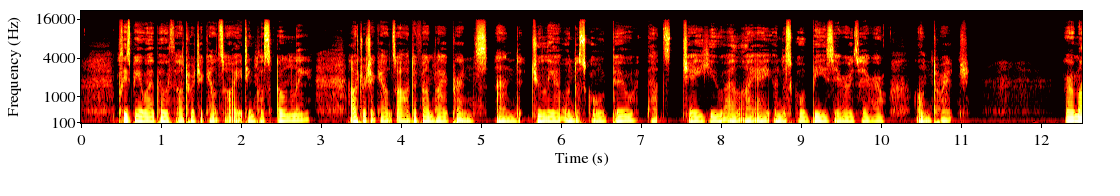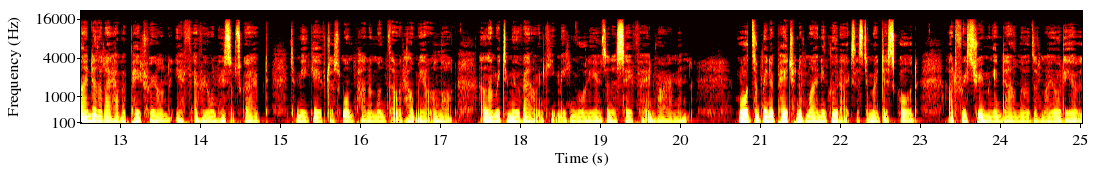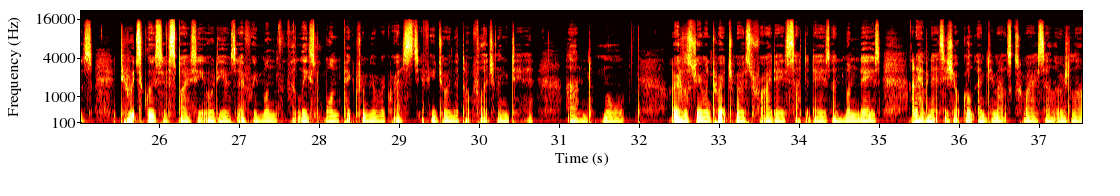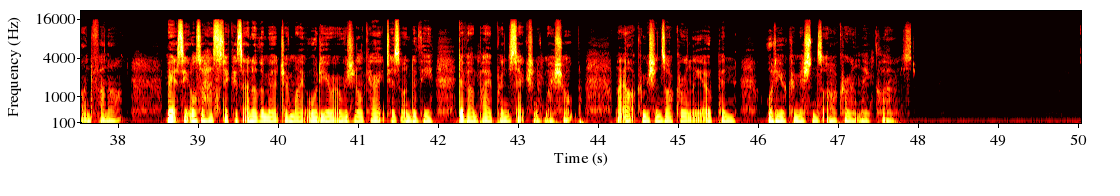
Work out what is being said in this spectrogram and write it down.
Please be aware both our Twitch accounts are 18 plus only. Our Twitch accounts are Der Vampire Prince and Julia underscore Boo, that's J U L I A underscore B 00 on Twitch. A reminder that I have a Patreon. If everyone who subscribed to me gave just one pound a month, that would help me out a lot, allow me to move out and keep making audios in a safer environment. Rewards of being a patron of mine include access to my Discord, ad-free streaming and downloads of my audios, two exclusive spicy audios every month, with at least one picked from your requests if you join the top fledgling tier, and more. I also stream on Twitch most Fridays, Saturdays, and Mondays, and I have an Etsy shop called Empty Masks where I sell original art and fan art. My Etsy also has stickers and other merch of my audio original characters under the Der Vampire Prince section of my shop. My art commissions are currently open, audio commissions are currently closed.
